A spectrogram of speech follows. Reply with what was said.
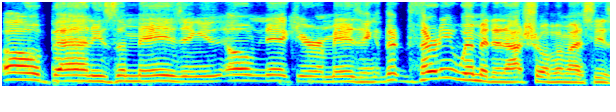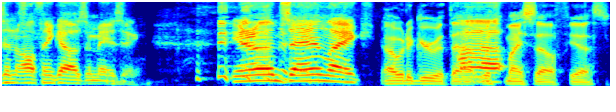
oh Ben, he's amazing. He's, oh Nick, you're amazing. Thirty women did not show up in my season. All think I was amazing. You know what I'm saying? Like I would agree with that uh, with myself. Yes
